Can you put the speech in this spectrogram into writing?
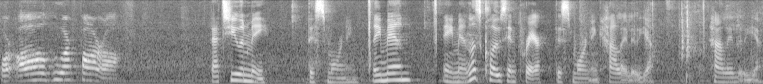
for all who are far off. That's you and me this morning. Amen. Amen. Let's close in prayer this morning. Hallelujah. Hallelujah.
